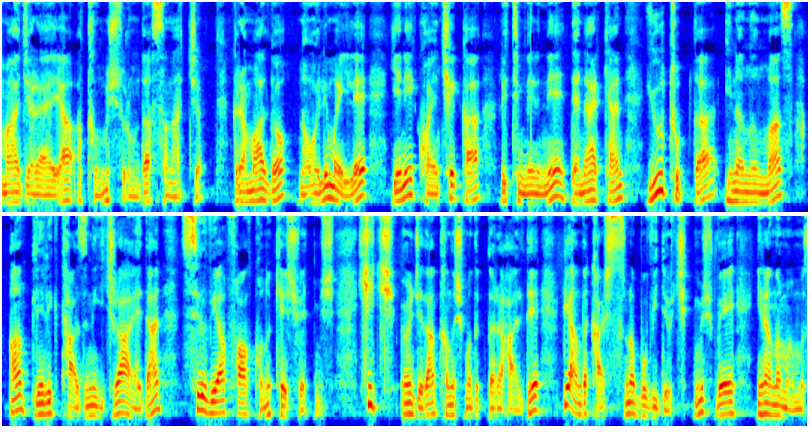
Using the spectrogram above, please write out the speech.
maceraya atılmış durumda sanatçı. Gramaldo, Noelima ile yeni Coencheca ritimlerini denerken YouTube'da inanılmaz antlerik tarzını icra eden Silvia Falcon'u keşfetmiş. Hiç önceden tanışmadıkları halde bir anda karşısına bu video çıkmış ve inanamamış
